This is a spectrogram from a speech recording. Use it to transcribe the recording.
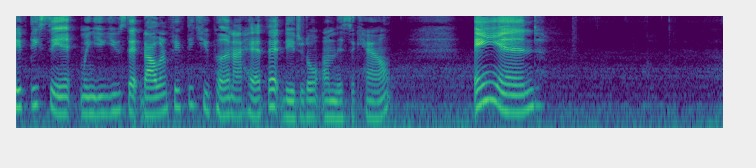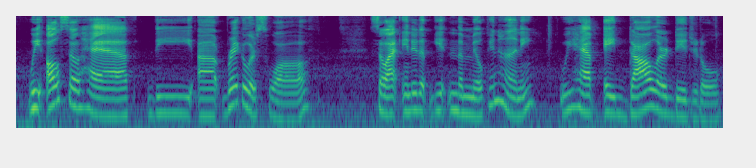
50 cent when you use that dollar and 50 coupon. I had that digital on this account. And we also have the uh, regular Suave. So I ended up getting the milk and honey. We have a dollar digital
